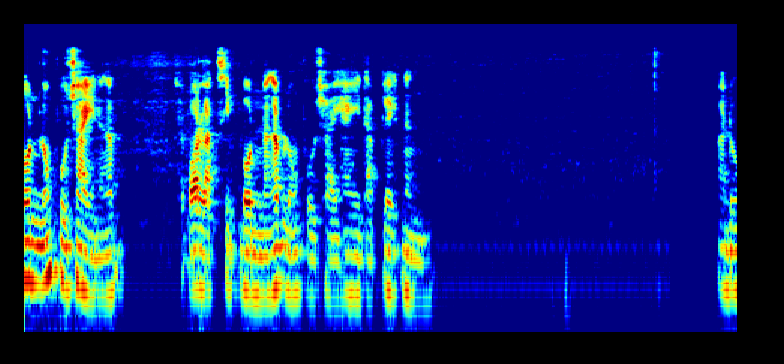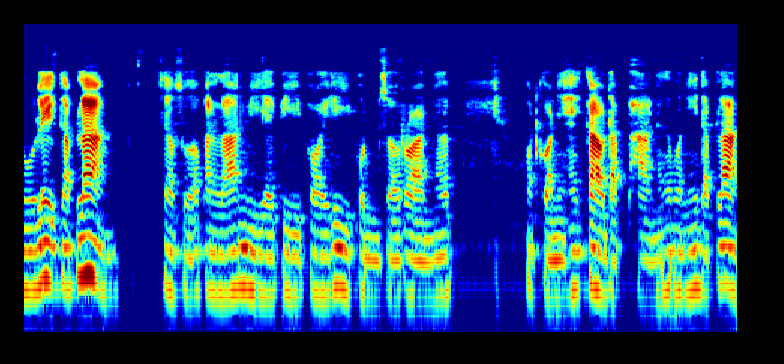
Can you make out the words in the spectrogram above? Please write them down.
บนหลวงปู่ชัยนะครับ เฉพาะหลักสิบบนนะครับหลวงปู่ชัยให้ดับเลขหนึ่งมาดูเลขดับล่างเจ้าสัวพันล้าน VIP พอยลี่พลสรานนะครับ ดก่อนนี้ให้เก้าดับผ่านนะครับ วันนี้ดับล่าง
